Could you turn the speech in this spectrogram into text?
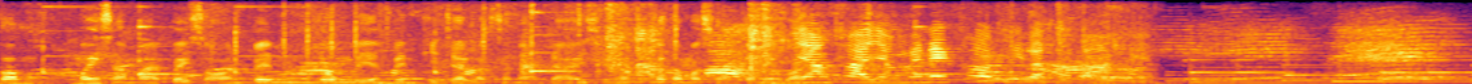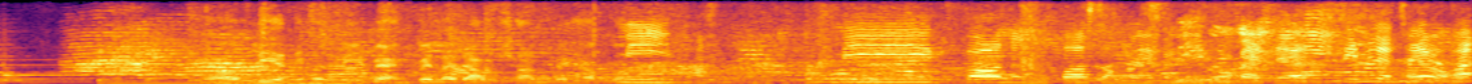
ก็ไม่สามารถไปสอนเป็นโรงเรียนเป็นกิจลักษณะได้ใช่ไหมก็ต้องมาสอนกันในวัดยังค่ะยังไม่ได้เข้าที่รัฐบาลเลยแล้วเรียนนี่มันมีแบ่งเป็นระดับชั้นไหมครับมีค่ะ มีป .1 ป .2 อะไรแบบนี้ขึ้นไปแต่ที่จะใช้บอกว่า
